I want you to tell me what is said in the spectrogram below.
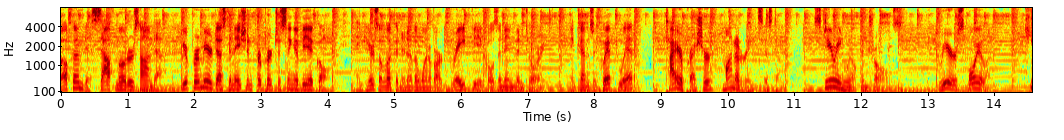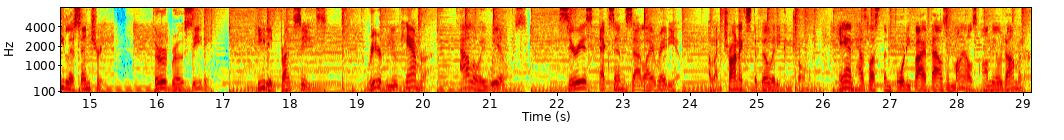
Welcome to South Motors Honda, your premier destination for purchasing a vehicle. And here's a look at another one of our great vehicles in inventory and comes equipped with tire pressure monitoring system, steering wheel controls, rear spoiler, keyless entry, third row seating, heated front seats, rear view camera, alloy wheels, Sirius XM satellite radio, electronic stability control, and has less than 45,000 miles on the odometer.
